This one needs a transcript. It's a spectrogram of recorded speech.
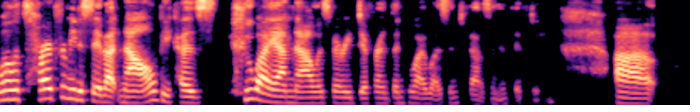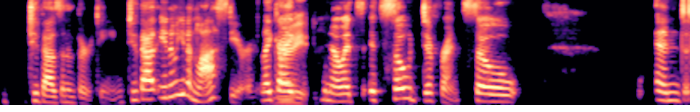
Well, it's hard for me to say that now because who I am now is very different than who I was in 2015. Uh, 2013 2000 you know even last year like right. i you know it's it's so different so and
